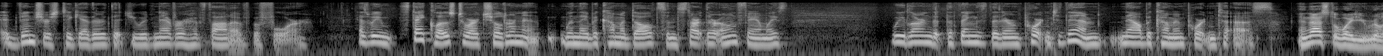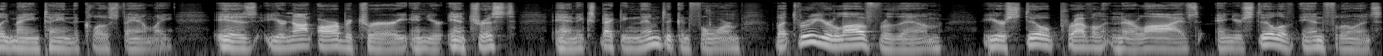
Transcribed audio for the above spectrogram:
adventures together that you would never have thought of before. As we stay close to our children and when they become adults and start their own families, we learn that the things that are important to them now become important to us. And that's the way you really maintain the close family is you're not arbitrary in your interest and expecting them to conform, but through your love for them, you're still prevalent in their lives and you're still of influence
